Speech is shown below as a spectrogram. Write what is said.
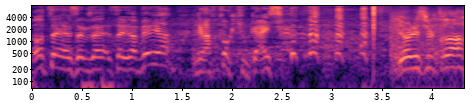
Non, ça, ça vous a, ça vous a fait Yo les ultras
